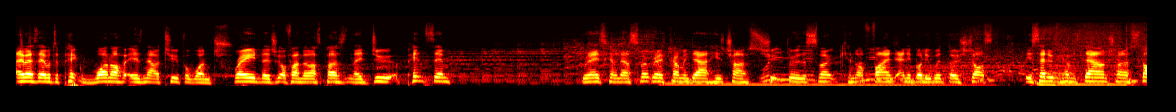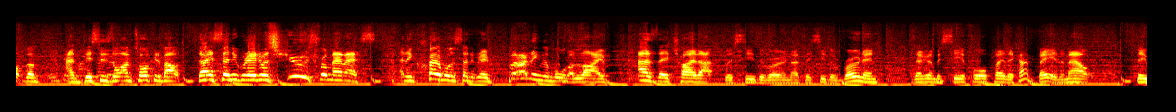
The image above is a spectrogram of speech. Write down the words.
MS able to pick one off. It is now a two for one trade. They just got to find the last person. They do pinch him. Grenades coming down, smoke grenades coming down. He's trying to shoot through the smoke, cannot find anybody with those shots. The incendiary comes down, trying to stop them. And this is what I'm talking about. That incendiary grenade was huge from MS. An incredible incendiary grenade, burning them all alive as they try that. They see the Ronin. If they see the Ronin, is that going to be C4 play? They're kind of baiting them out. They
